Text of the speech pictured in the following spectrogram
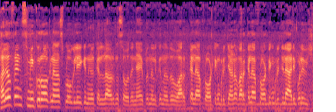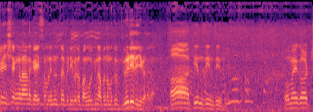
ഹലോ ഫ്രണ്ട്സ് മിക്കു റോക്ക് നാസ് ബ്ലോഗിലേക്ക് നിങ്ങൾക്ക് എല്ലാവർക്കും സ്വാഗതം. ഞാൻ ഇപ്പോൾ നിൽക്കുന്നത് വർക്കല ഫ്ലോട്ടിംഗ് ബ്രിഡ്ജാണ് വർക്കല ഫ്ലോട്ടിംഗ് ബ്രിഡ്ജിലെ അടിപൊളി വിശേഷങ്ങളാണ് ഗൈസ് നമ്മൾ ഇന്നത്തെ വീഡിയോ കൂടെ പങ്കുവയ്ക്കുന്നത്. അപ്പോൾ നമുക്ക് വീഡിയോയിലേക്ക് കിടക്കാം. ആ തീർന്നു തീർന്നു തീർന്നു. ഓ മൈ ഗോഡ്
